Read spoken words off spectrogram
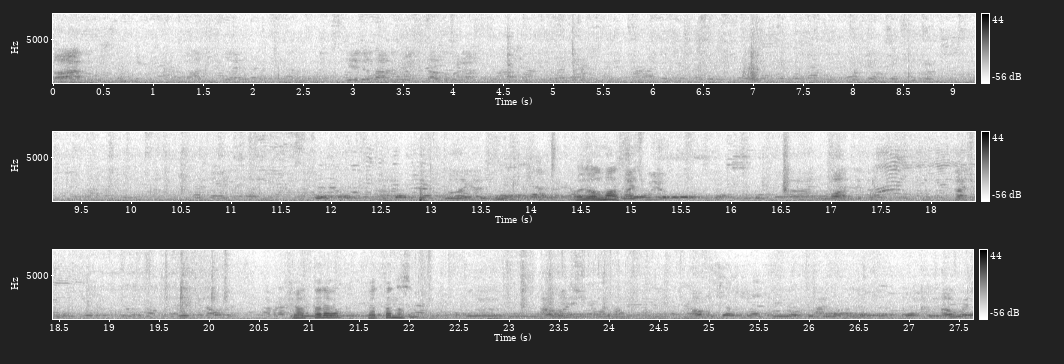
Daha Öyle olmaz. Kaç blue? Ee, one. Kaç blue? Fiyatlara bak. Fiyatlar nasıl? How much? How much?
